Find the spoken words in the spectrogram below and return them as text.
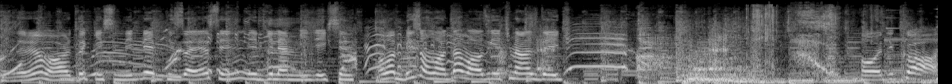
Sanırım artık kesinlikle pizzaya senin ilgilenmeyeceksin. Ama biz onlardan vazgeçmezdik. Harika.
